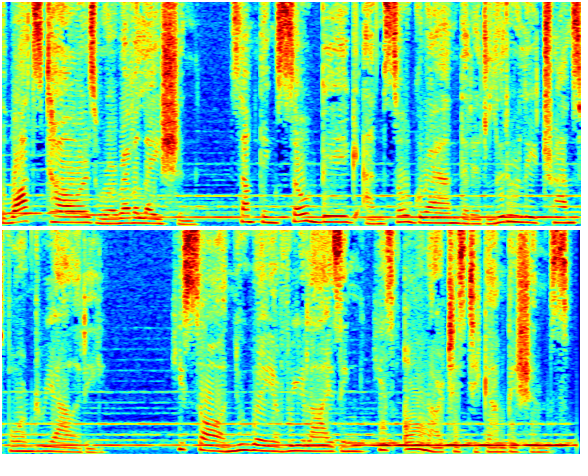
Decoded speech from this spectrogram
the Watts Towers were a revelation, something so big and so grand that it literally transformed reality. He saw a new way of realizing his own artistic ambitions.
